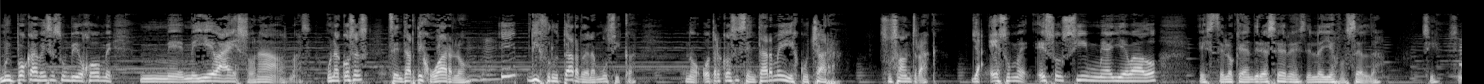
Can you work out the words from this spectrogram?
Muy pocas veces un videojuego me, me, me lleva a eso, nada más. Una cosa es sentarte y jugarlo y disfrutar de la música. No, otra cosa es sentarme y escuchar su soundtrack. Ya, eso me, eso sí me ha llevado este lo que vendría a ser este Legend of Zelda. Sí, sí.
